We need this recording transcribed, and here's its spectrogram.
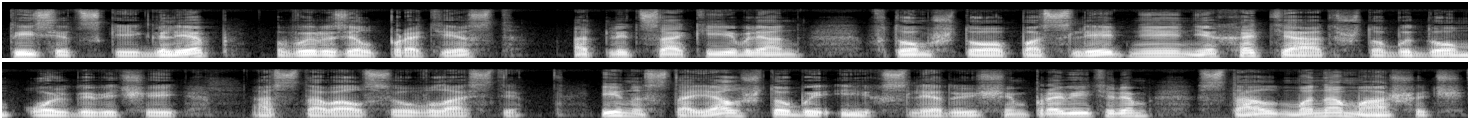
Тысяцкий Глеб выразил протест от лица киевлян в том, что последние не хотят, чтобы дом Ольговичей оставался у власти, и настоял, чтобы их следующим правителем стал Мономашич,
